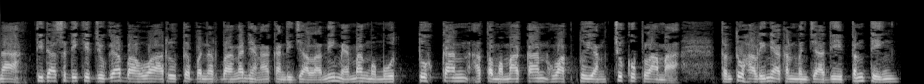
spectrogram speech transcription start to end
Nah, tidak sedikit juga bahwa rute penerbangan yang akan dijalani memang membutuhkan atau memakan waktu yang cukup cukup lama. Tentu hal ini akan menjadi penting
